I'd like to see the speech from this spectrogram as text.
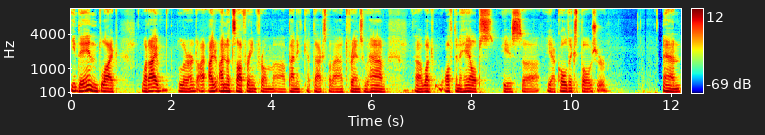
in the end, like what I've learned, I, I, am not suffering from uh, panic attacks, but I had friends who have. Uh, what often helps is uh, yeah cold exposure and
